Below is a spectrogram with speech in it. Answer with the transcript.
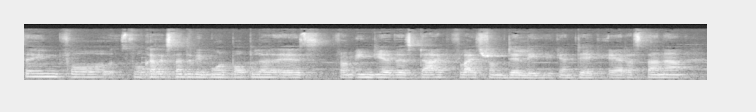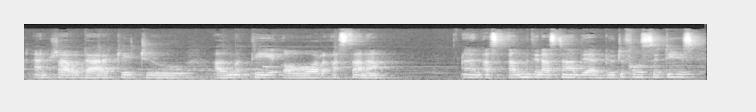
thing for, for Kazakhstan to be more popular is from India there's direct flights from Delhi. You can take Air Astana and travel directly to Almaty or Astana. And Almaty and Astana they are beautiful cities,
